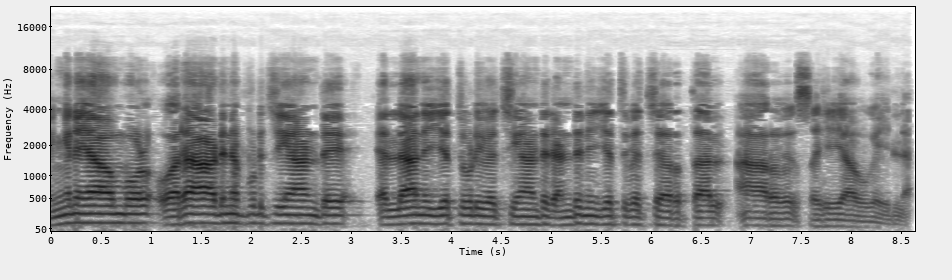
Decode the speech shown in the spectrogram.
ഇങ്ങനെയാവുമ്പോൾ ഒരാടിനെ പിടിച്ചുകാണ്ട് എല്ലാ നെയ്യത്തൂടി വെച്ചുകാണ്ട് രണ്ട് നെയ്യത്ത് വെച്ച് അറുത്താൽ ആ അറിവ് സഹിയാവുകയില്ല.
